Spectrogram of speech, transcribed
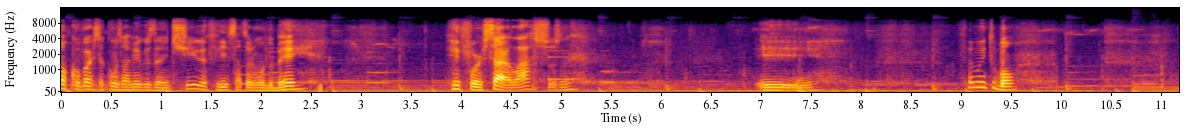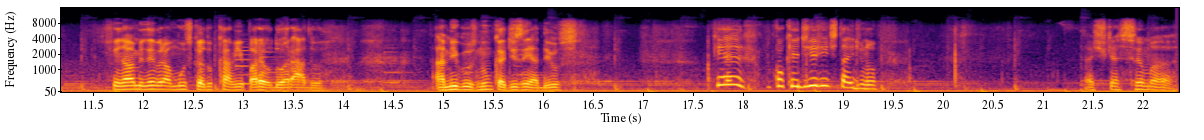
Uma conversa com os amigos da antiga. Feliz tá todo mundo bem. Reforçar laços, né? E foi muito bom. Final me lembra a música do Caminho para Eldorado. Amigos nunca dizem adeus. Porque qualquer dia a gente tá aí de novo. Acho que essa é uma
